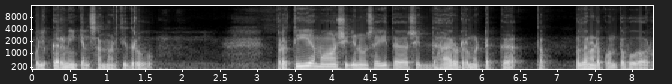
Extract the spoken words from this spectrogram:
ಕುಲಕರ್ಣಿ ಕೆಲಸ ಮಾಡ್ತಿದ್ರು ಪ್ರತಿ ಅಮಾವಾಸಿಗೂ ಸಹಿತ ಸಿದ್ಧಾರೂಢರ ಮಠಕ್ಕೆ ತಪ್ಪದ ನಡ್ಕೊತ ಹೋಗೋರು.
